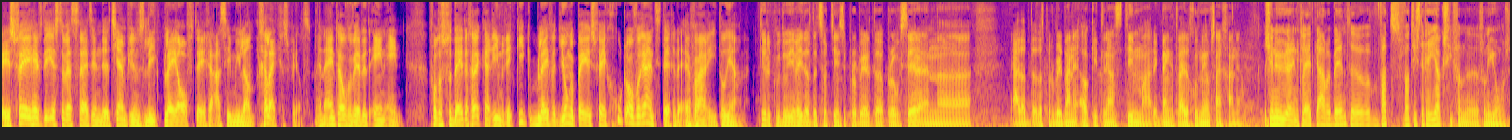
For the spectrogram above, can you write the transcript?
PSV heeft de eerste wedstrijd in de Champions League play-off tegen AC Milan gelijk gespeeld. In Eindhoven werd het 1-1. Volgens verdediger Karim Rekiek bleef het jonge PSV goed overeind tegen de ervaren Italianen. Tuurlijk, bedoel, je weet dat dit soort teams je probeert te provoceren. En uh, ja, dat, dat probeert bijna elk Italiaanse team. Maar ik denk dat wij er goed mee op zijn gegaan, ja. Als je nu in de kleedkamer bent, uh, wat, wat is de reactie van, uh, van de jongens?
